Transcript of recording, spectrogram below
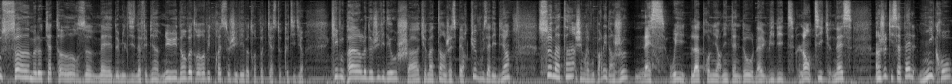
Nous sommes le 14 mai 2019 et bienvenue dans votre revue de presse JV, votre podcast quotidien qui vous parle de jeux vidéo chaque matin. J'espère que vous allez bien. Ce matin, j'aimerais vous parler d'un jeu NES. Oui, la première Nintendo, la 8 bits, l'antique NES. Un jeu qui s'appelle Micro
